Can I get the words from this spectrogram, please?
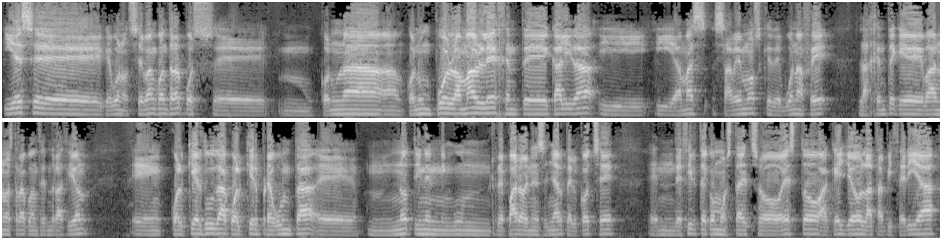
y es eh, que bueno se va a encontrar pues eh, mm, con una con un pueblo amable gente cálida y además sabemos que de buena fe la gente que va a nuestra concentración eh, cualquier duda cualquier pregunta eh, no tienen ningún reparo en enseñarte el coche en decirte cómo está hecho esto aquello la tapicería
